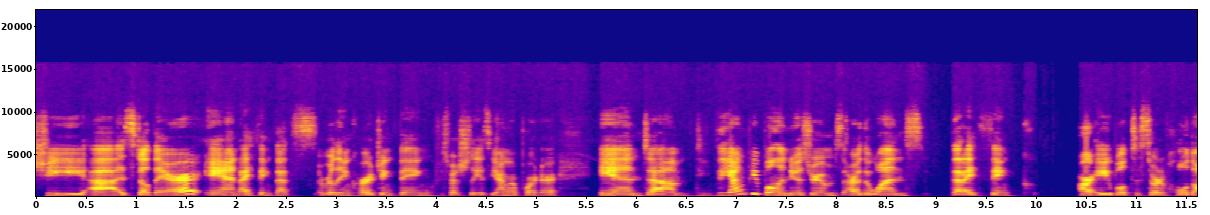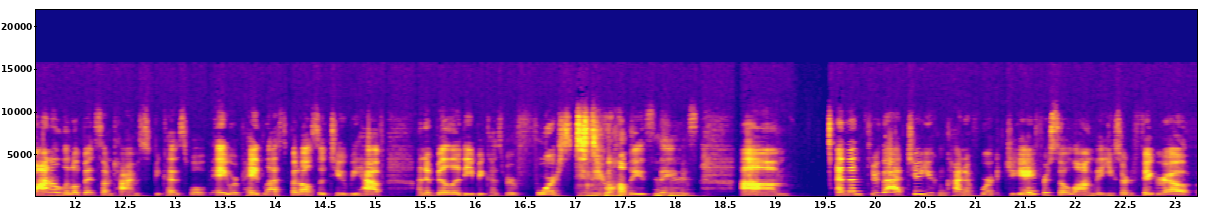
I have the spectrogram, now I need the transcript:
she uh, is still there, and I think that's a really encouraging thing, especially as a young reporter. And um, the, the young people in the newsrooms are the ones that I think are able to sort of hold on a little bit sometimes because well a we're paid less but also two we have an ability because we're forced to do all these things um, and then through that too you can kind of work ga for so long that you sort of figure out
